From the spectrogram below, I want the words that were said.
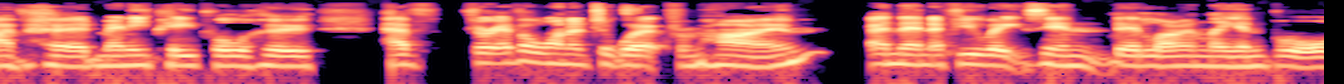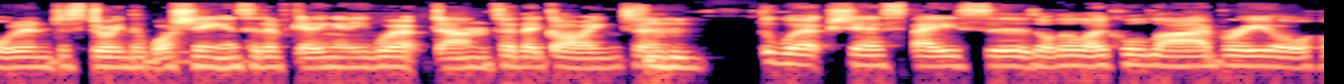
I've heard many people who have forever wanted to work from home. And then a few weeks in, they're lonely and bored and just doing the washing instead of getting any work done. So they're going to mm-hmm. the work share spaces or the local library or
